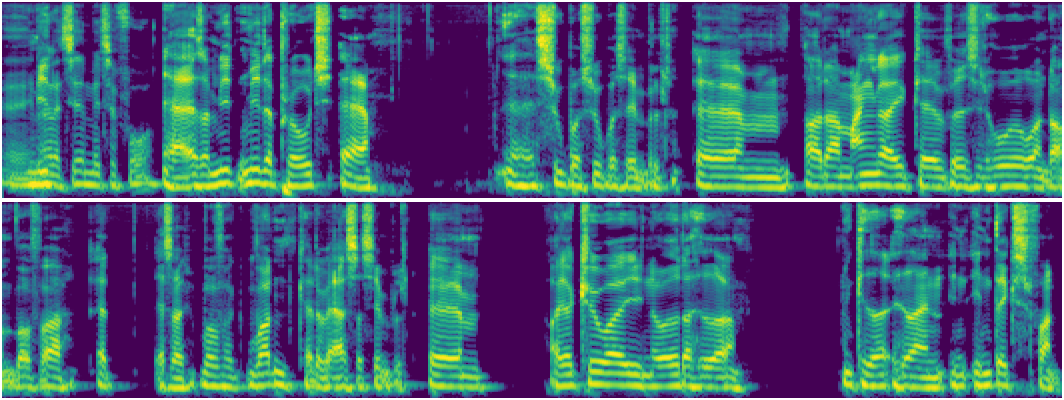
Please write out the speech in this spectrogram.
øh, en mit, relateret metafor. Ja, altså mit, mit approach er øh, super, super simpelt. Øhm, og der er mange, der ikke kan vride sit hoved rundt om, hvorfor, at, altså, hvorfor, hvordan kan det være så simpelt. Øhm, og jeg køber i noget, der hedder hedder, hedder en, en indeksfond,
